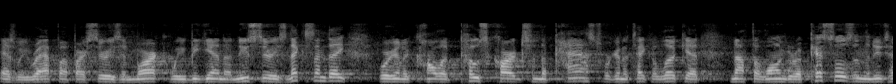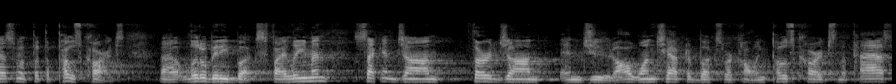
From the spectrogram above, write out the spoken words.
as we wrap up our series in Mark. We begin a new series next Sunday. We're going to call it Postcards from the Past. We're going to take a look at not the longer epistles in the New Testament, but the postcards. Uh, little bitty books. Philemon, 2nd John, 3rd John, and Jude. All one chapter books we're calling postcards in the past.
